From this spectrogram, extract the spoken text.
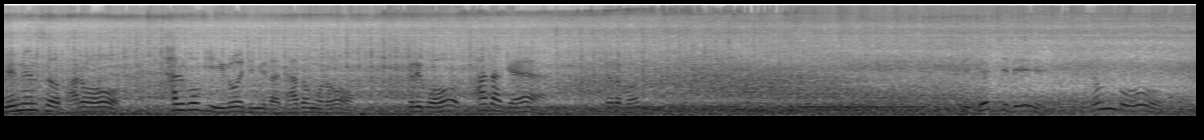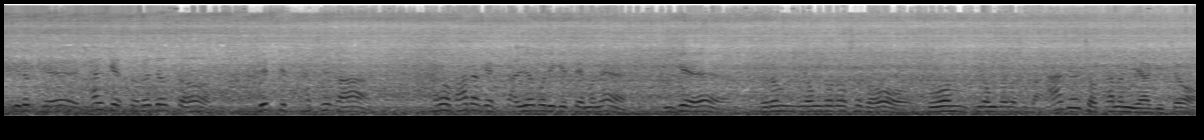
되면서 바로 탈곡이 이루어집니다, 자동으로. 그리고 바닥에, 여러분, 이 볏짚이 전부 이렇게 잘게 썰어져서 볏짚 자체가 바로 바닥에 깔려버리기 때문에 이게 그런 용도로서도 구원 용도로서도 아주 좋다는 이야기죠.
